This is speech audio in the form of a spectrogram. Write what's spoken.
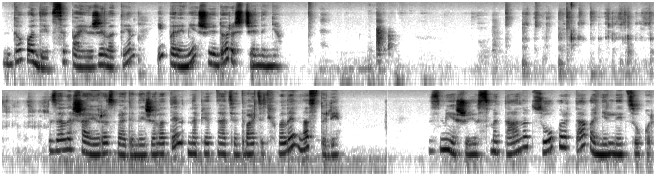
До води всипаю желатин і перемішую до розчинення. Залишаю розведений желатин на 15-20 хвилин на столі. Змішую сметану, цукор та ванільний цукор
